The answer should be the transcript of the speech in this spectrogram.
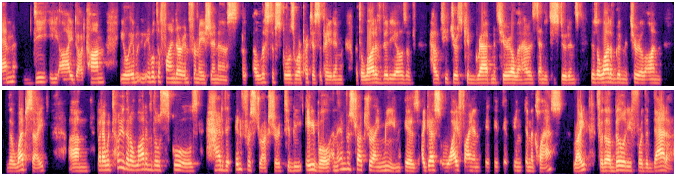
M D E I.com, you'll you're able to find our information and a, a list of schools who are participating with a lot of videos of how teachers can grab material and how to send it to students. There's a lot of good material on the website. Um, but I would tell you that a lot of those schools had the infrastructure to be able, and the infrastructure I mean is, I guess, Wi Fi in, in, in the class, right? For the ability for the data,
